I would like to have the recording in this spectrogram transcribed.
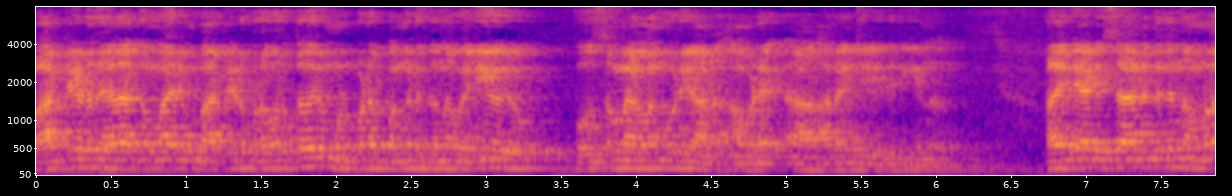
പാർട്ടിയുടെ നേതാക്കന്മാരും പാർട്ടിയുടെ പ്രവർത്തകരും ഉൾപ്പെടെ പങ്കെടുക്കുന്ന വലിയൊരു പൊതുസമ്മേളനം കൂടിയാണ് അവിടെ അറേഞ്ച് ചെയ്തിരിക്കുന്നത്. അതിന്റെ അടിസ്ഥാനത്തിൽ നമ്മൾ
